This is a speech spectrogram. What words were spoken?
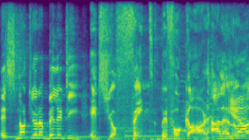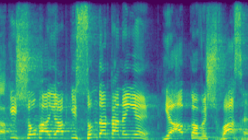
it's not your ability, it's your faith before God. ये Hallelujah. आपकी शोभा ये आपकी सुंदरता नहीं है ये आपका विश्वास है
